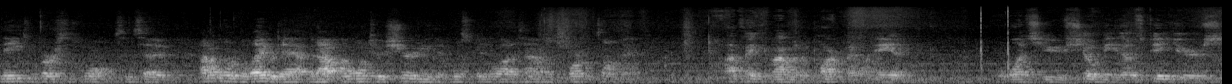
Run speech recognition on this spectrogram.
needs versus wants. And so I don't want to belabor that, but I, I want to assure you that we'll spend a lot of time with departments on that. I think if I'm an departmental head, once you show me those figures,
